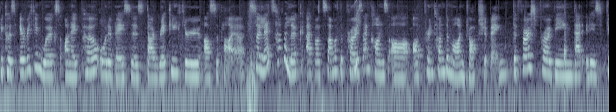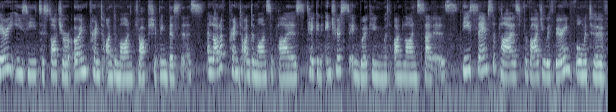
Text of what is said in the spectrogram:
because everything works on a per order basis directly through our supplier. So let's have a look at what some of the pros and cons are of print on demand dropshipping. The first pro being that it is very easy to start your own print on demand dropshipping business. A lot of print on demand suppliers take an interest in working with online sellers. These same suppliers provide you with very informative,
